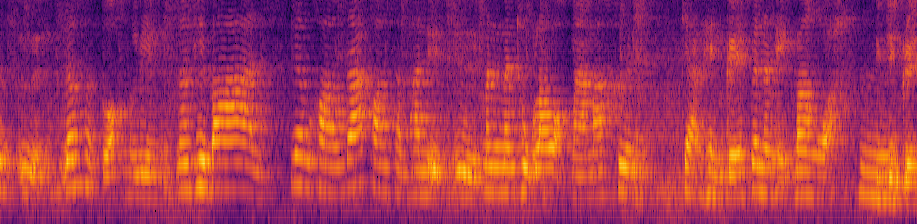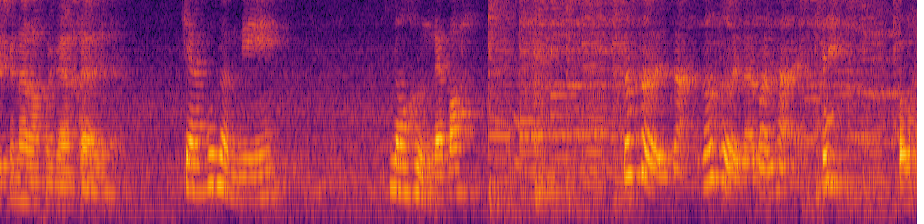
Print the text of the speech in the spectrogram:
อื่นๆ เรื่องส่วนตัวของลินเรื่องที่บ้านเรื่องความรักความสัมพันธ์อื่น ๆ มันมันถูกเล่าออกมามากขึ้น อยากเห็นเกรซเป็นนางเอกบ้างวะจริงๆเกรซก็น่ารักไม่แพ้แคลร์เลยนะ แกพูดแบบนี้ เราหึงได้ปะก็เขินอะก็เขินนะตอนถ่ายตอนไค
